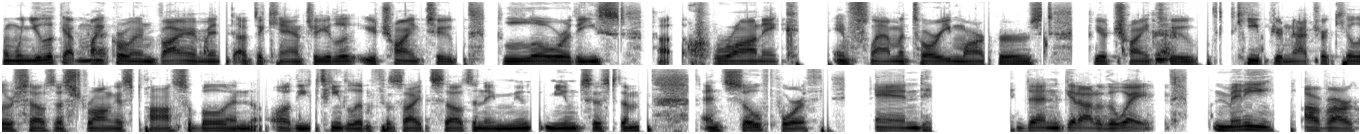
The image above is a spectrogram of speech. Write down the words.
And when you look at microenvironment of the cancer, you look, you're trying to lower these uh, chronic inflammatory markers. You're trying to keep your natural killer cells as strong as possible and all these T lymphocyte cells in the immune, system and so forth. And then get out of the way. Many of our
